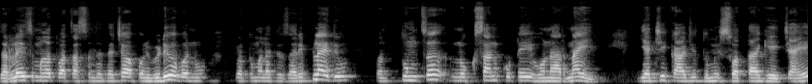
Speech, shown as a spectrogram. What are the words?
जर लईच महत्वाचं असेल तर त्याच्यावर आपण व्हिडिओ बनवू किंवा तुम्हाला त्याचा रिप्लाय देऊ. पण तुमचं नुकसान कुठेही होणार नाही. याची काळजी तुम्ही स्वतः घ्यायची आहे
